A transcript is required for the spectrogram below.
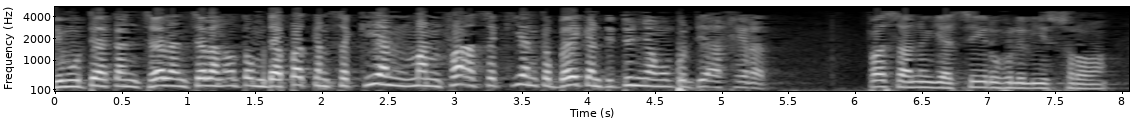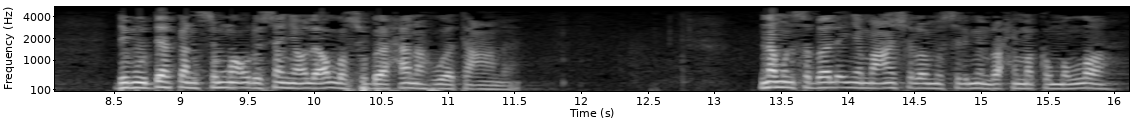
Dimudahkan jalan-jalan untuk mendapatkan sekian manfaat, sekian kebaikan di dunia maupun di akhirat. Fasanu yasiruhu lil yusra. Dimudahkan semua urusannya oleh Allah Subhanahu wa taala. Namun sebaliknya ma'asyiral muslimin rahimakumullah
